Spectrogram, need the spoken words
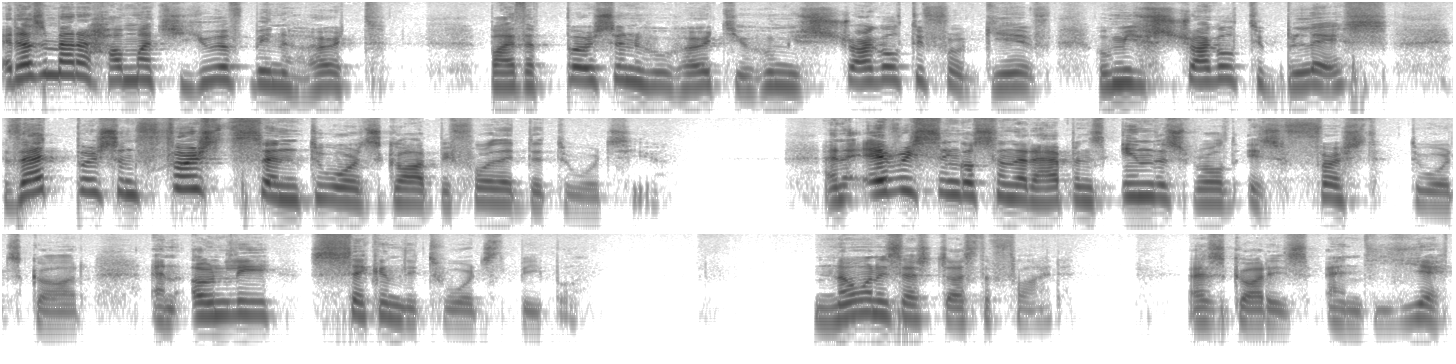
It doesn't matter how much you have been hurt by the person who hurt you, whom you struggle to forgive, whom you struggle to bless. That person first sinned towards God before they did towards you. And every single sin that happens in this world is first towards God and only secondly towards the people. No one is as justified as God is. And yet,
